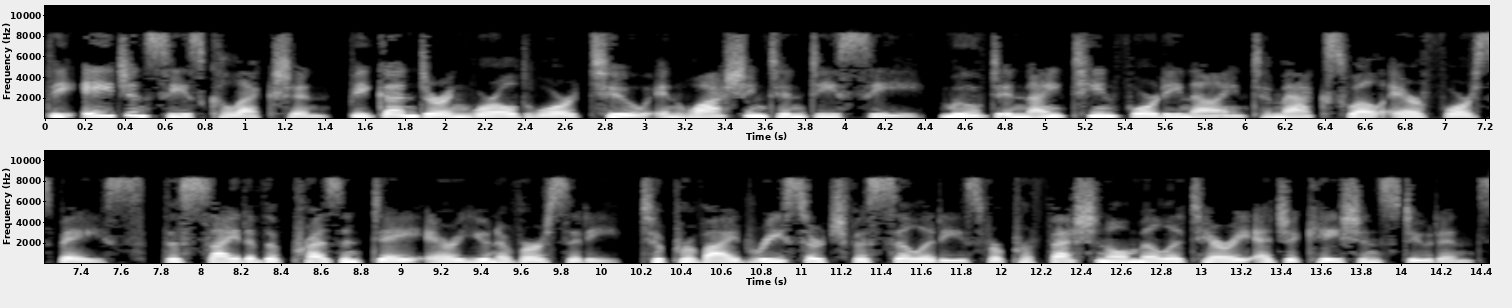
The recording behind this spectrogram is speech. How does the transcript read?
The agency's collection, begun during World War II in Washington, D.C., moved in 1949 to Maxwell Air Force Base, the site of the present-day Air University, to provide research facilities for professional military education students,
